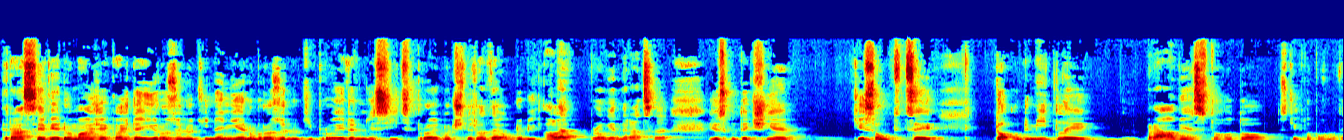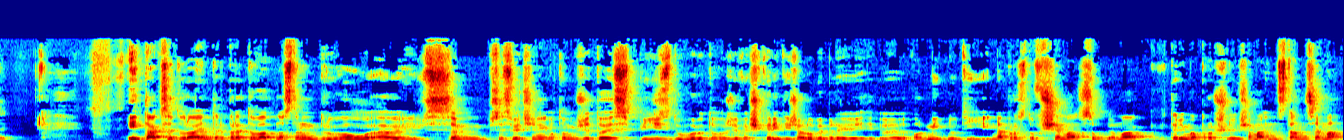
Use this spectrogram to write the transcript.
která si je vědomá, že každé její rozhodnutí není jenom rozhodnutí pro jeden měsíc, pro jedno čtyřleté období, ale pro generace, že skutečně ti soudci to odmítli právě z, tohoto, z těchto pohnutek. I tak se to dá interpretovat. Na stranu druhou jsem přesvědčený o tom, že to je spíš z důvodu toho, že veškeré ty žaloby byly odmítnutý naprosto všema soudama, kterýma prošly, všema instancema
